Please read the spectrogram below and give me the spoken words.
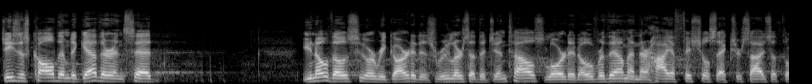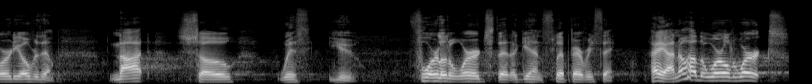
Jesus called them together and said, You know, those who are regarded as rulers of the Gentiles lord it over them, and their high officials exercise authority over them. Not so with you. Four little words that, again, flip everything. Hey, I know how the world works.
